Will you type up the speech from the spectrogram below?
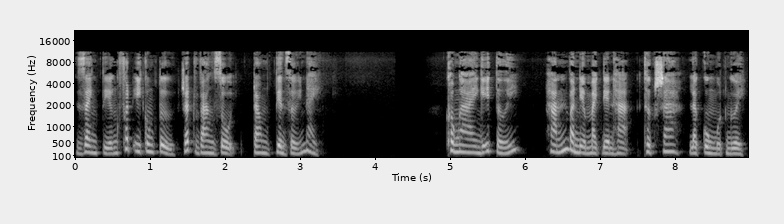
danh tiếng Phất Y Công Tử rất vang dội trong tiên giới này. Không ai nghĩ tới, hắn và Niệm Mạch Điện Hạ thực ra là cùng một người.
